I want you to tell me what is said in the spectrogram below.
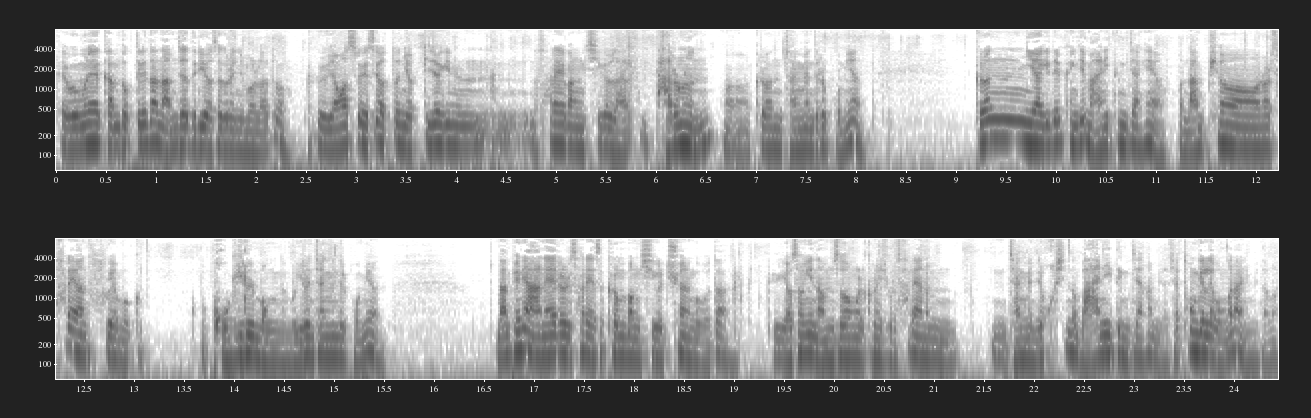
대부분의 감독들이 다 남자들이어서 그런지 몰라도 그 영화 속에서 어떤 엽기적인 살해 방식을 다루는 어, 그런 장면들을 보면 그런 이야기들이 굉장히 많이 등장해요. 뭐 남편을 살해한 후에 뭐, 그, 뭐 고기를 먹는 뭐 이런 장면들 보면 남편이 아내를 살해해서 그런 방식을 취하는 것보다 그 여성이 남성을 그런 식으로 살해하는 장면들이 훨씬 더 많이 등장합니다. 제가 통계를 내본 건 아닙니다만.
